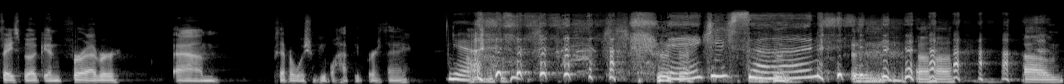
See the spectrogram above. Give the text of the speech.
Facebook in forever, um, except for wishing people happy birthday. Yeah. Thank you, son. uh-huh. Um,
